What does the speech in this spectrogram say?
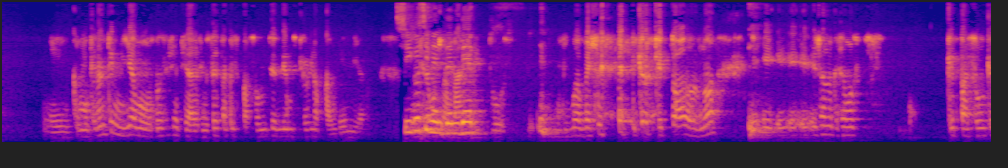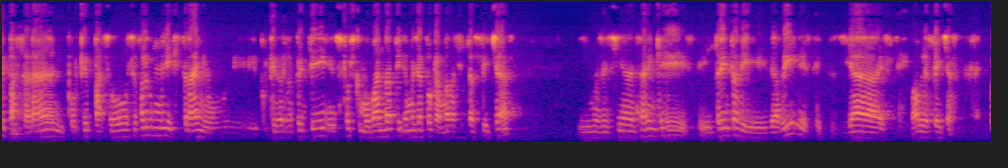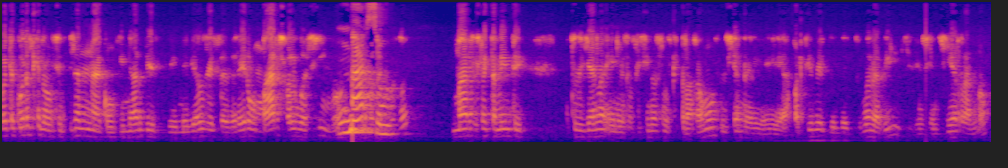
Y como que no entendíamos, no sé si a usted también les pasó, no entendíamos que era una pandemia. Sigo sin entender. Creo que todos, ¿no? Es algo que sabemos qué pasó, qué pasará, por qué pasó. O sea, fue algo muy extraño, porque de repente nosotros como banda teníamos ya programadas estas fechas y nos decían, ¿saben qué? Este, el 30 de, de abril este, pues ya este, va a haber fechas. Pero te acuerdas que nos empiezan a confinar desde mediados de febrero, marzo, algo así, ¿no? Marzo. marzo, exactamente. Entonces ya en las oficinas en las que trabajamos decían, eh, a partir del, del, 1 de abril se, encierran, ¿no?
